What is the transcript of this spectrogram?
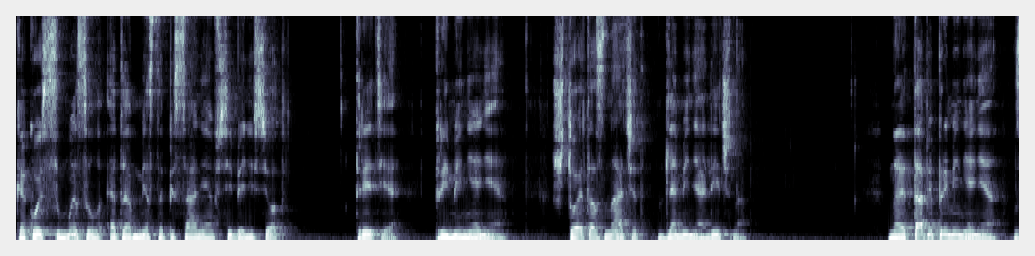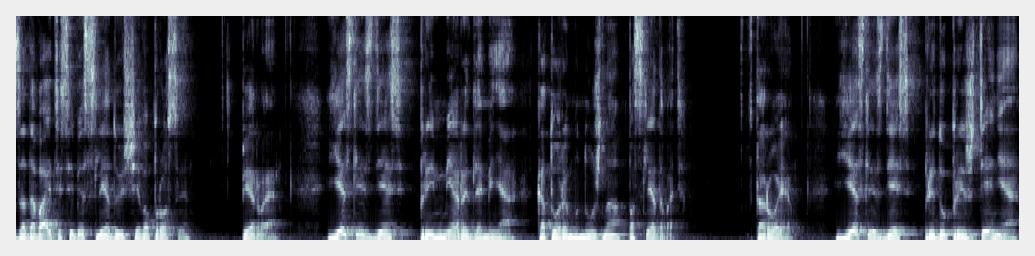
Какой смысл это местописание в себе несет? Третье. Применение. Что это значит для меня лично? На этапе применения задавайте себе следующие вопросы. Первое. Есть ли здесь примеры для меня, которым нужно последовать? Второе. Есть ли здесь предупреждения,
